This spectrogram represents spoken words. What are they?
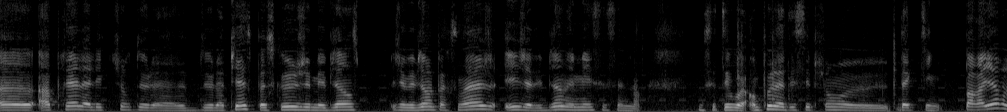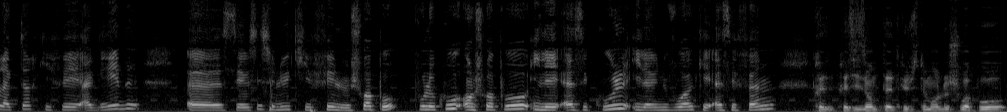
euh, après la lecture de la, pièce parce que j'aimais bien, j'aimais bien le personnage et j'avais bien aimé ces scènes-là. Donc c'était ouais, un peu la déception euh, d'acting. Par ailleurs, l'acteur qui fait Hagrid, euh, c'est aussi celui qui fait le Choixpeau. Pour le coup, en Choixpeau, il est assez cool, il a une voix qui est assez fun. précisons peut-être que justement le Choixpeau,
